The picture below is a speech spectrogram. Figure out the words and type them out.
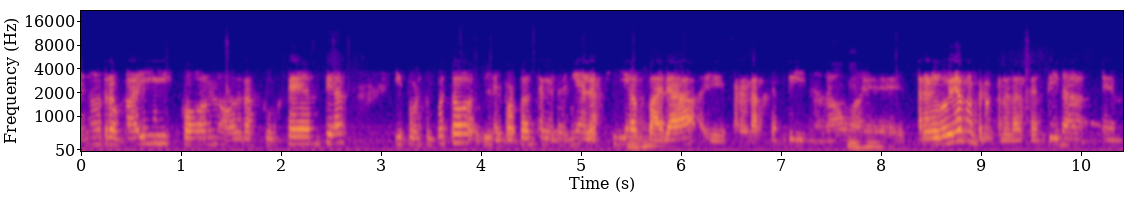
en otro país con otras urgencias y por supuesto la importancia que tenía la gira para eh, para la Argentina, ¿no? Eh, para el gobierno, pero para la Argentina en,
